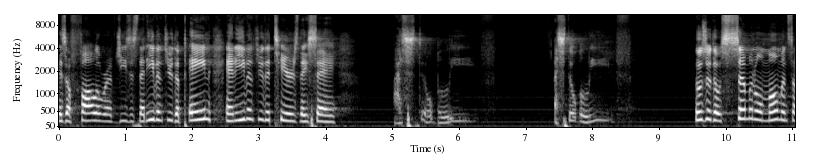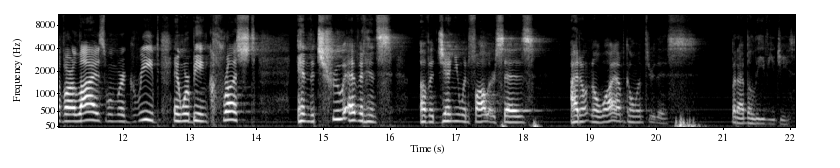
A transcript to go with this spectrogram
is a follower of Jesus, that even through the pain and even through the tears, they say, I still believe. I still believe. Those are those seminal moments of our lives when we're grieved and we're being crushed. And the true evidence of a genuine follower says, I don't know why I'm going through this, but I believe you, Jesus.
